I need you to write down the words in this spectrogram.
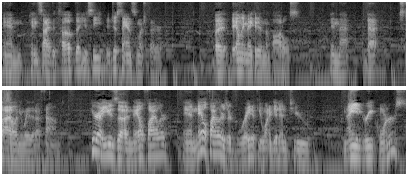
And inside the tub that you see, it just sands so much better. But they only make it in the bottles in that that style anyway that I found. Here I use a nail filer, and nail filers are great if you want to get into 90 degree corners.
